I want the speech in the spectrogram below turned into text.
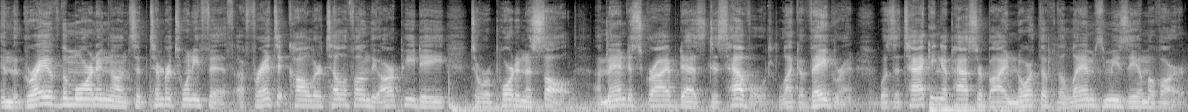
In the gray of the morning on September 25th, a frantic caller telephoned the RPD to report an assault. A man described as disheveled, like a vagrant, was attacking a passerby north of the Lambs Museum of Art.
